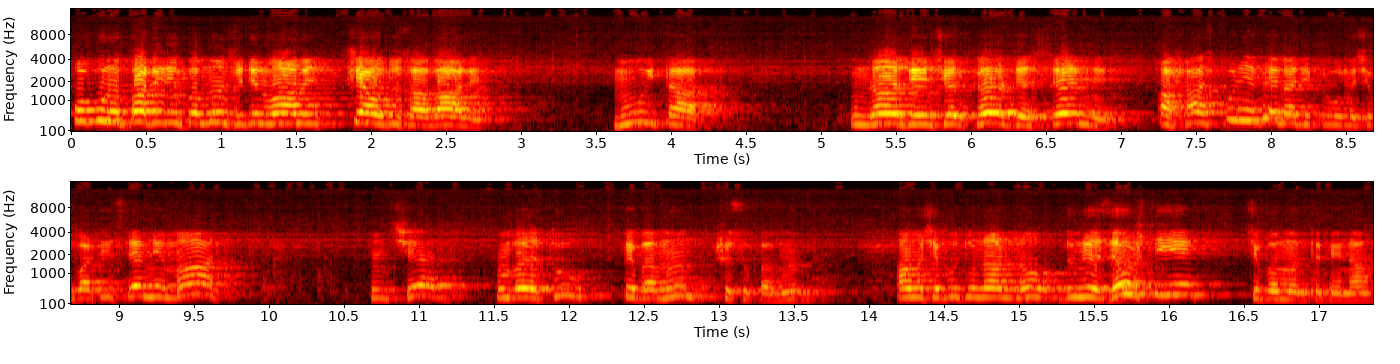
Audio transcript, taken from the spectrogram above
o bună parte din pământ și din oameni și au dus la vale. Nu uitați, un an de încercări, de semne, așa spune vremea de pe urmă și vor fi semne mari în cer, în văzătul, pe pământ și sub pământ. Am început un an nou, Dumnezeu știe ce vom întâmpina.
